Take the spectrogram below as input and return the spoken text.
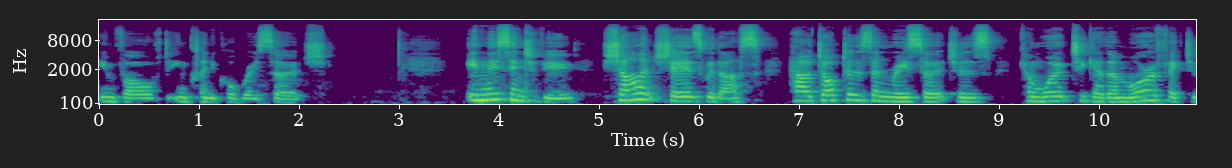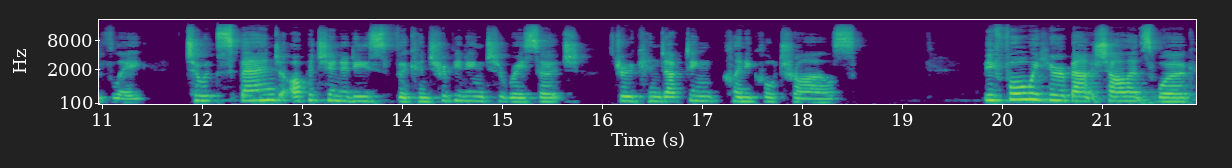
involved in clinical research. In this interview, Charlotte shares with us how doctors and researchers can work together more effectively to expand opportunities for contributing to research through conducting clinical trials. Before we hear about Charlotte's work,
